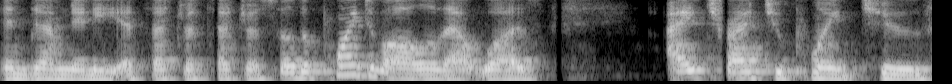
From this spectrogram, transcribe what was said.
indemnity, et cetera, et cetera. So the point of all of that was, I tried to point to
